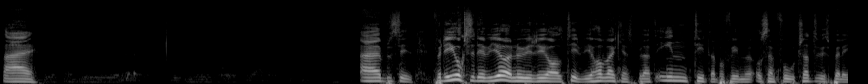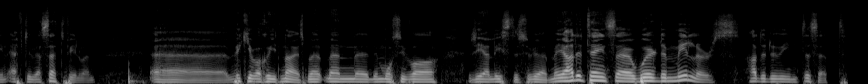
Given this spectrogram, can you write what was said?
Nej. Nej precis, för det är också det vi gör nu i realtid, vi har verkligen spelat in, tittat på filmen och sen fortsätter vi spela in efter vi har sett filmen. Uh, vilket var skitnice, men, men eh, det måste ju vara realistiskt hur vi gör. Men jag hade tänkt så här, We're the Millers hade du inte sett.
